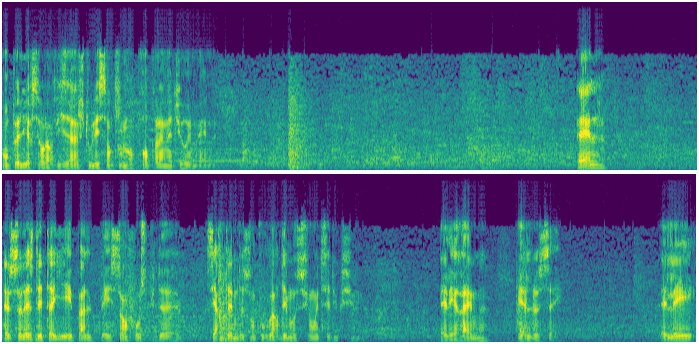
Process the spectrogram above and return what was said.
on peut lire sur leur visage tous les sentiments propres à la nature humaine. Elle, elle se laisse détailler et palper sans fausse pudeur, certaine de son pouvoir d'émotion et de séduction. Elle est reine et elle le sait. Elle est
